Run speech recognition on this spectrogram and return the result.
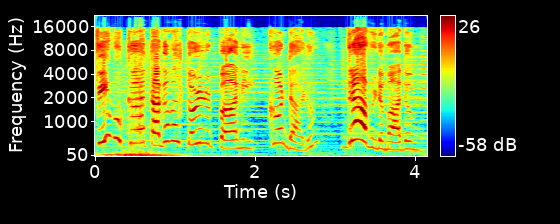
திமுக தகவல் தொழில்நுட்ப அணி கொண்டாடும் திராவிட மாதம்.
